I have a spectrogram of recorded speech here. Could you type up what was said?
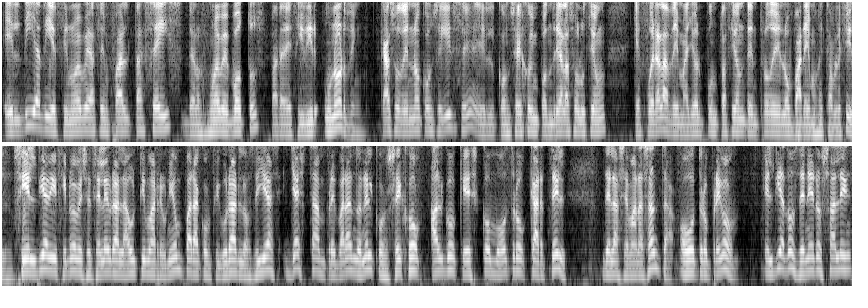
El día 19 hacen falta seis de los nueve votos para decidir un orden. Caso de no conseguirse, el Consejo impondría la solución que fuera la de mayor puntuación dentro de los baremos establecidos. Si el día 19 se celebra la última reunión para configurar los días, ya están preparando en el Consejo algo que es como otro cartel de la Semana Santa, o otro pregón. El día 2 de enero salen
